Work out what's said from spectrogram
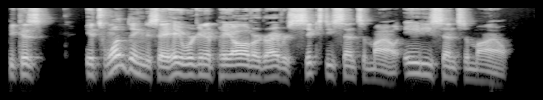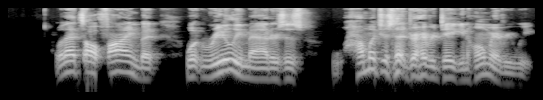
because it's one thing to say, hey, we're going to pay all of our drivers 60 cents a mile, 80 cents a mile. Well, that's all fine, but what really matters is how much is that driver taking home every week?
